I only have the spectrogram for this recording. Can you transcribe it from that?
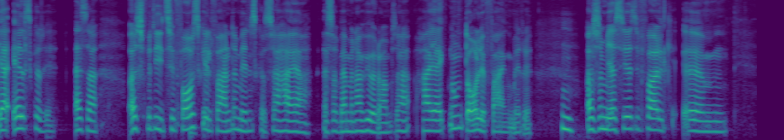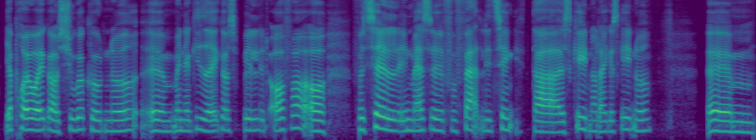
jeg elsker det. Altså, også fordi til forskel for andre mennesker, så har jeg, altså hvad man har hørt om, så har- jeg ikke nogen dårlig erfaring med det. Mm. Og som jeg siger til folk, øhm, jeg prøver ikke at sugarcoat noget, øh, men jeg gider ikke at spille et offer og fortælle en masse forfærdelige ting, der er sket, når der ikke er sket noget. Øh,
